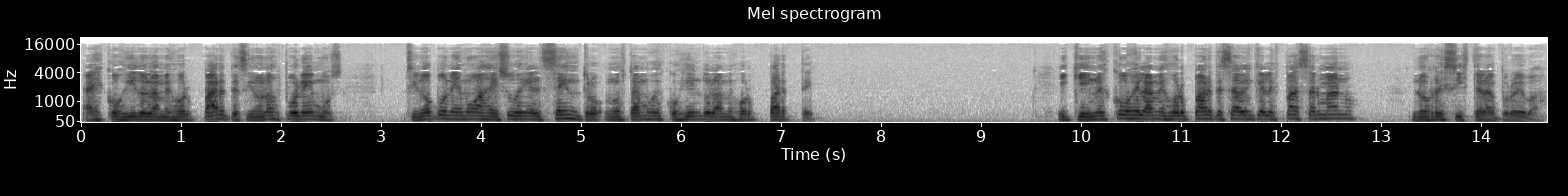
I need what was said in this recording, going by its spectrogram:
ha escogido la mejor parte. Si no nos ponemos si no ponemos a Jesús en el centro, no estamos escogiendo la mejor parte. Y quien no escoge la mejor parte, ¿saben qué les pasa, hermano? No resiste la prueba.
